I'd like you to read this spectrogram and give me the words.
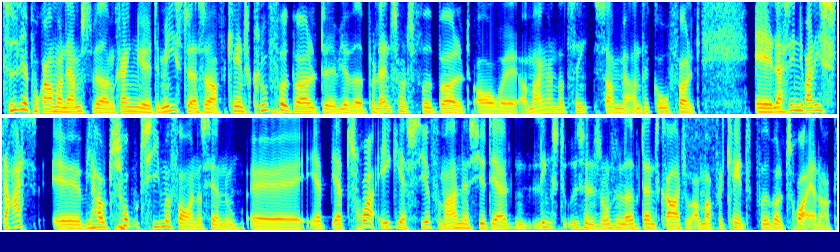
tidligere programmer nærmest været omkring øh, det meste, altså afrikansk klubfodbold, øh, vi har været på landsholdsfodbold og, øh, og mange andre ting sammen med andre gode folk. Øh, lad os egentlig bare lige starte. Øh, vi har jo to timer foran os her nu. Øh, jeg, jeg tror ikke, jeg siger for meget, når jeg siger, at det er den længste udsendelse, nogen har lavet på dansk radio om afrikansk fodbold, tror jeg nok.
